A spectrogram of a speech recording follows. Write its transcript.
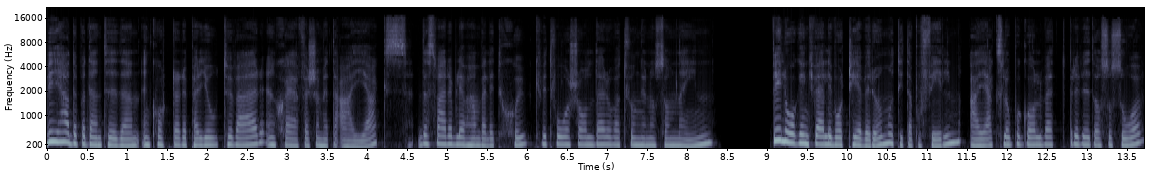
Vi hade på den tiden en kortare period tyvärr, en chefer som hette Ajax. Dessvärre blev han väldigt sjuk vid två års ålder och var tvungen att somna in. Vi låg en kväll i vårt tv-rum och tittade på film. Ajax låg på golvet bredvid oss och sov.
